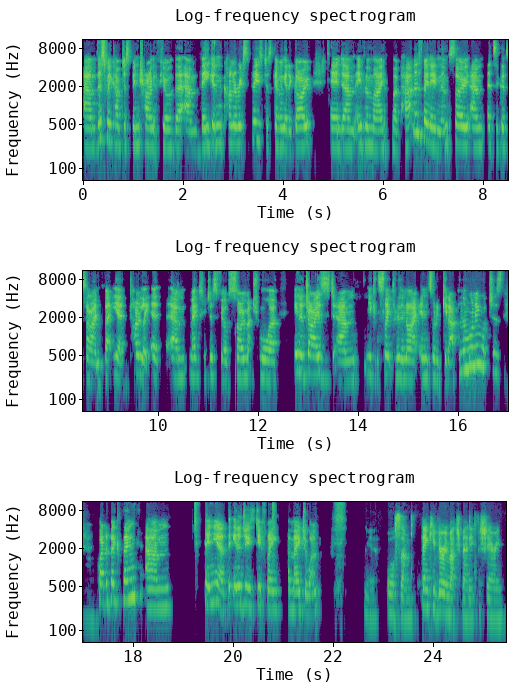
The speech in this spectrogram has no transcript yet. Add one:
Um, this week I've just been trying a few of the um, vegan kind of recipes, just giving it a go, and um, even my my partner's been eating them, so um, it's a good sign. But yeah, totally, it um, makes you just feel so much more energized. Um, you can sleep through the night and sort of get up in the morning, which is quite a big thing. and yeah, the energy is definitely a major one. Yeah, awesome. Thank you very much, Maddie, for sharing.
